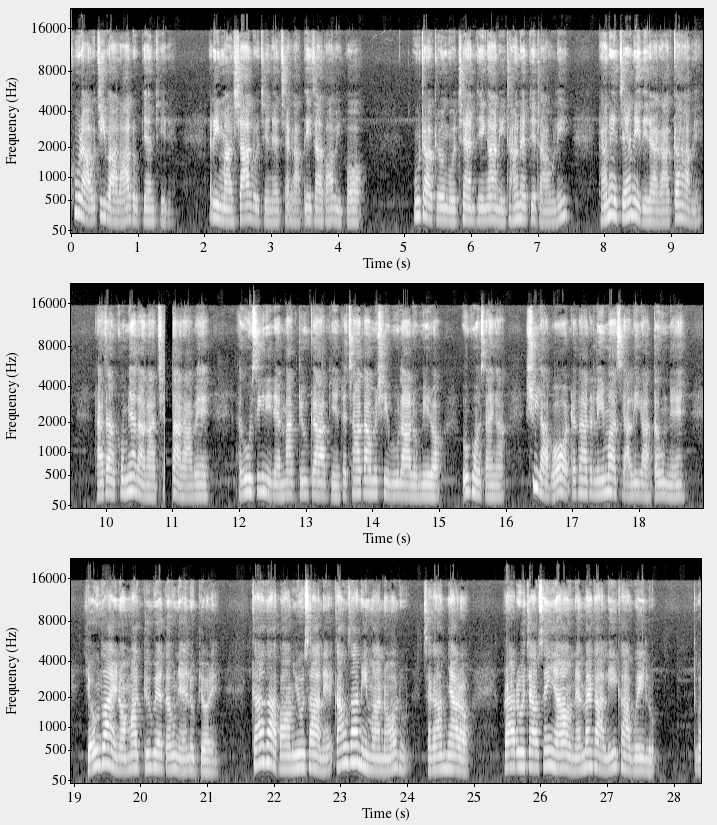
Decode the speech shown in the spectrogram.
ခုတာကိုကြည့်ပါလားလို့ပြန်ဖြေတယ်အဲ့ဒီမှာရှားလိုချင်တဲ့ချက်ကသေချာသွားပြီပေါ့ဦးတောက်ထွန်းကိုချန်ပီယံကနေဓာတ်နဲ့ပြစ်တာကိုလေဓာတ်နဲ့ကျန်းနေသေးတာကကပဲဒါကြောင့်ခွန်မြတ်တာကချက်တာတာပဲ အခုစီးနေတဲ့ Mark 2ကအပြင်တခြားကားမရှိဘူးလားလို့မေးတော့ဥခွန်ဆိုင်ကရှိတာပေါ့တခါတလေမှဆရာလေးကသုံးတယ်ရုံသွားရင်တော့ Mark 2ပဲသုံးတယ်လို့ပြောတယ်ကားကဘာမျိုးစားလဲကောင်းစားနေမှာနော်လို့စကားများတော့ဘရာဒိုကြောက်စင်းရအောင်နံပါတ်ကလေးခါခွေးလို့သူက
